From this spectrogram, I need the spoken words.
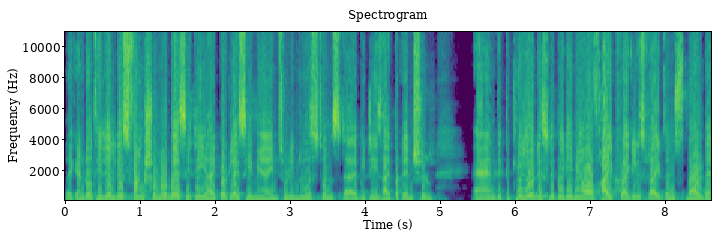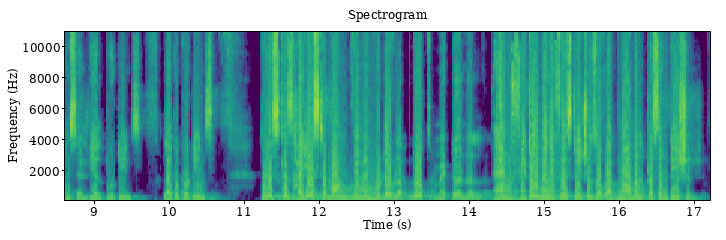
like endothelial dysfunction, obesity, hyperglycemia, insulin resistance, diabetes, hypertension, and the peculiar dyslipidemia of high triglycerides and small dense LDL proteins, lipoproteins. The risk is highest among women who develop both maternal and fetal manifestations of abnormal presentation,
